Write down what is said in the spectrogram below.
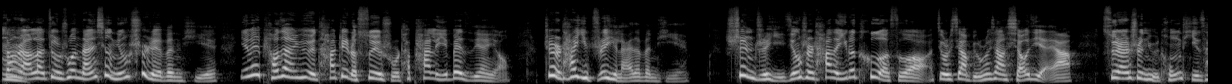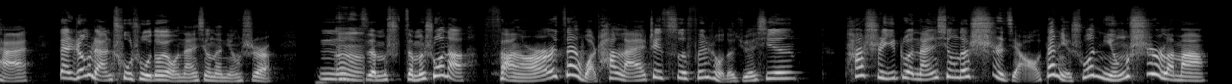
当然了，就是说男性凝视这问题，因为朴赞玉他这个岁数，他拍了一辈子电影，这是他一直以来的问题，甚至已经是他的一个特色。就是像比如说像小姐呀，虽然是女同题材，但仍然处处都有男性的凝视。嗯，怎么怎么说呢？反而在我看来，这次分手的决心，它是一个男性的视角，但你说凝视了吗？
